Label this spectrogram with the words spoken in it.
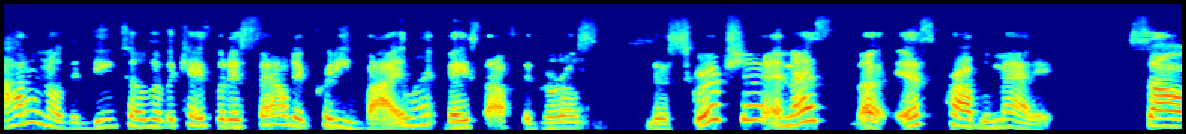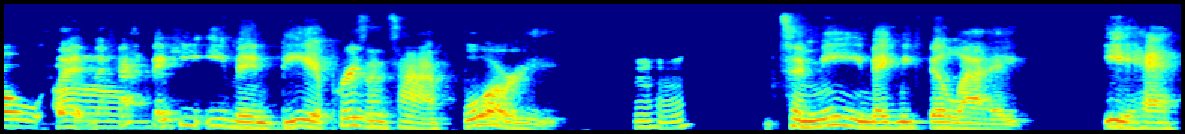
i don't know the details of the case but it sounded pretty violent based off the girl's description and that's uh, it's problematic so, but um, the fact um that he even did prison time for it, mm-hmm. to me, make me feel like it happened.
